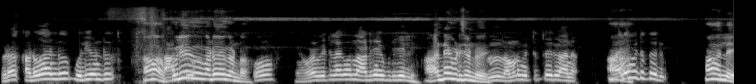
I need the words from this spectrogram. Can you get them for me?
ഇവിടെ കടുവയുണ്ട് പുലിയുണ്ട്. ആ പുലിയൊക്കെ കടുവയൊക്കെ ഉണ്ടോ? ഓ നമ്മുടെ വീട്ടിലൊക്കെ വന്ന് ആടിനെ പിടിച്ചല്ലേ ആടിനെ പിടിച്ചോണ്ട് നമ്മുടെ മുറ്റത്ത് വരും ആന. ആന മുറ്റത്ത് വരും. ആ അല്ലേ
